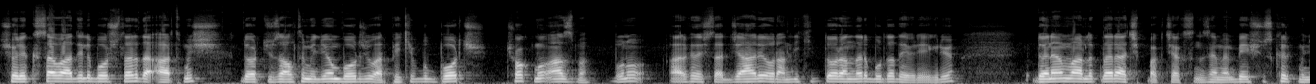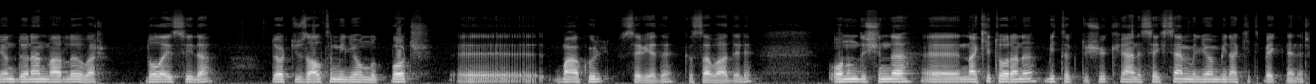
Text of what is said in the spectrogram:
Şöyle kısa vadeli borçları da artmış. 406 milyon borcu var. Peki bu borç çok mu az mı? Bunu arkadaşlar cari oran, likidite oranları burada devreye giriyor. Dönem varlıkları açıp bakacaksınız hemen 540 milyon dönen varlığı var. Dolayısıyla 406 milyonluk borç e, makul seviyede kısa vadeli. Onun dışında e, nakit oranı bir tık düşük. Yani 80 milyon bir nakit beklenir.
